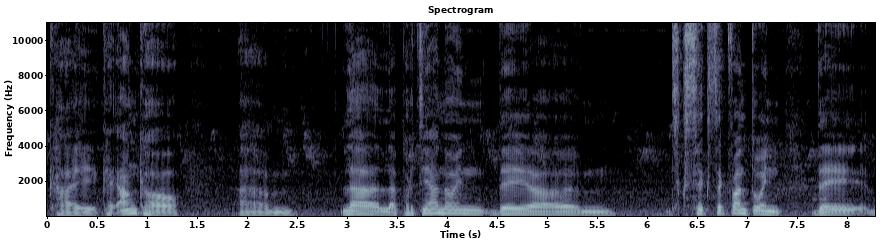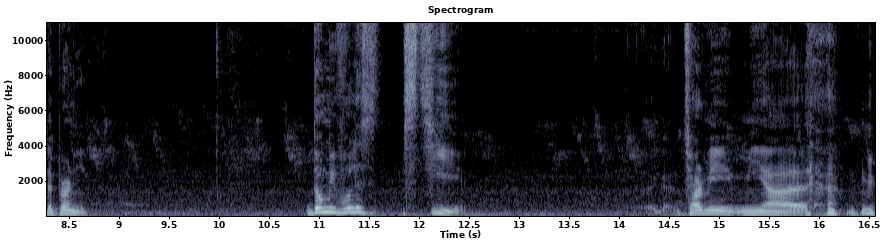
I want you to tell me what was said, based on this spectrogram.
kai kai anka um, ehm, la la partiano in de ehm, um, sekvanto in de de Bernie. Do mi volas sti char mi mi uh, mi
